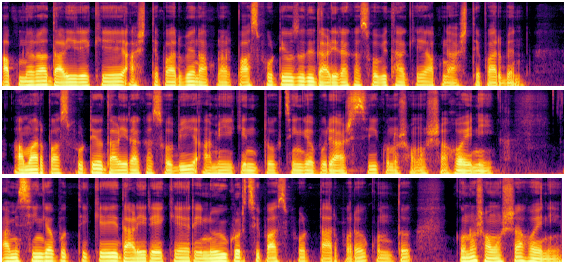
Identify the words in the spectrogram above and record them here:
আপনারা দাড়ি রেখে আসতে পারবেন। আপনার পাসপোর্টেও যদি দাড়ি রাখা ছবি থাকে, আপনি আসতে পারবেন। আমার পাসপোর্টেও দাড়ি রাখা ছবি, আমি কিন্তু সিঙ্গাপুরে আসছি, কোনো সমস্যা হয়নি। আমি সিঙ্গাপুর থেকেই দাড়ি রেখে রিনিউ করছি পাসপোর্ট, তারপরেও কিন্তু কোনো সমস্যা হয়নি।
